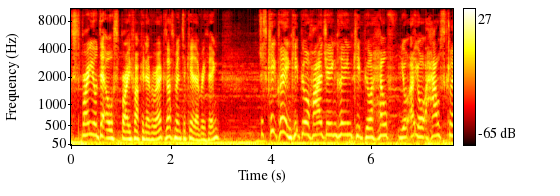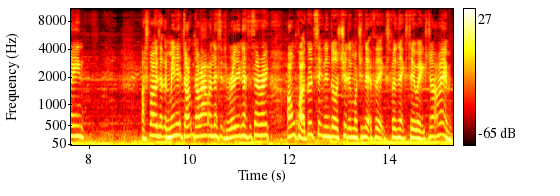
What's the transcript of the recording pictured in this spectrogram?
Spray your Dettol spray fucking everywhere because that's meant to kill everything. Just keep clean. Keep your hygiene clean. Keep your health, your uh, your house clean. I suppose at the minute, don't go out unless it's really necessary. I'm quite good sitting indoors, chilling, watching Netflix for the next two weeks. Do you know what I mean?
